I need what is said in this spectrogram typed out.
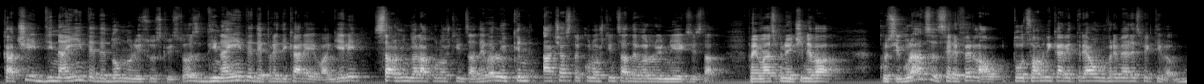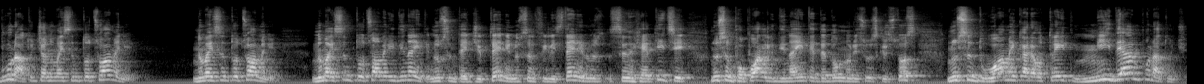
ca cei dinainte de Domnul Isus Hristos, dinainte de predicarea Evangheliei, să ajungă la cunoștința adevărului când această cunoștință adevărului nu exista. Păi va spune cineva, cu siguranță se referă la toți oamenii care trăiau în vremea respectivă. Bun, atunci nu mai sunt toți oamenii. Nu mai sunt toți oamenii. Nu mai sunt toți oamenii dinainte. Nu sunt egiptenii, nu sunt filistenii, nu sunt hetiții, nu sunt popoarele dinainte de Domnul Isus Hristos, nu sunt oameni care au trăit mii de ani până atunci.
